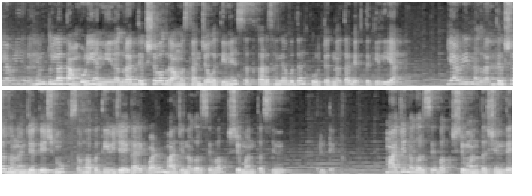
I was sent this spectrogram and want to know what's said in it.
यावेळी रहीमतुल्ला तांबोळी यांनी नगराध्यक्ष व ग्रामस्थांच्या वतीने सत्कार झाल्याबद्दल कृतज्ञता व्यक्त केली आहे यावेळी नगराध्यक्ष धनंजय देशमुख सभापती विजय गायकवाड माजी नगरसेवक श्रीमंत सिंग डिटेक माजी नगरसेवक श्रीमंत शिंदे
